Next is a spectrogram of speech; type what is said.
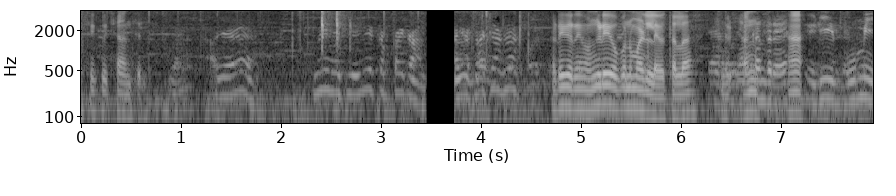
ಸಿಕ್ಕೋ ಚಾನ್ಸ್ ಇಲ್ಲ. ಅದೇ ಅಡಿಗೆ ನೀವು ಅಂಗಡಿ ಓಪನ್ ಮಾಡಲಿ ಇವತ್ತಲ್ಲ? ಯಾಕಂದ್ರೆ ಹಾಂ. ಇಡೀ ಭೂಮಿ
